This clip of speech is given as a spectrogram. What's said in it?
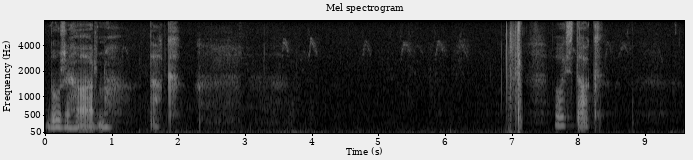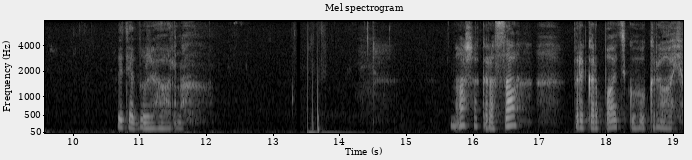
Дуже гарно. Так. Ось так. Дивіться, як дуже гарно. Наша краса Прикарпатського краю.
